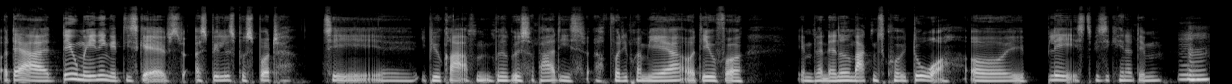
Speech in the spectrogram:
og der, det er jo meningen, at de skal spilles på spot til, øh, i biografen, både Bøs og Paradis, for de premiere, og det er jo for jamen, blandt andet Magtens Korridor og øh, Blæst, hvis I kender dem. Mm.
